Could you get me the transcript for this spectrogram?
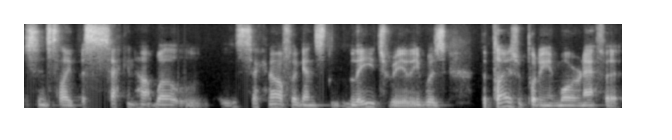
since like the second half, well, second half against Leeds really was the players were putting in more an effort.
